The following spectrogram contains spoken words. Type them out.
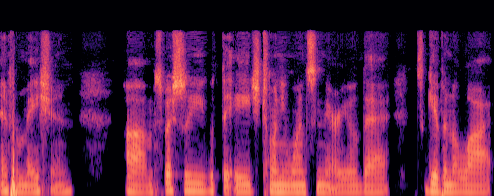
information, um, especially with the age 21 scenario that it's given a lot.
